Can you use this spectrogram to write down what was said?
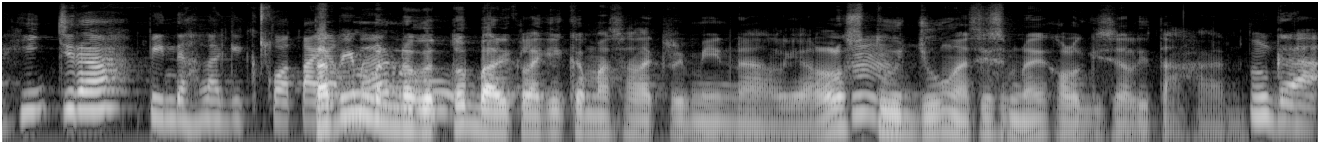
hijrah pindah lagi ke kota Tapi yang baru. menurut tuh balik lagi ke masalah kriminal ya. Lo setuju nggak sih sebenarnya kalau Gisel ditahan? enggak,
